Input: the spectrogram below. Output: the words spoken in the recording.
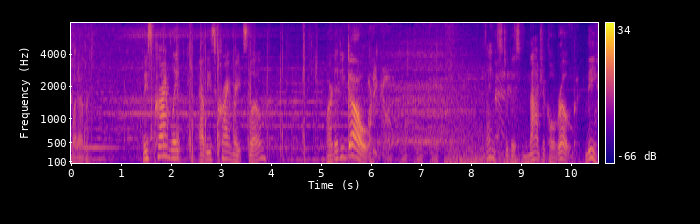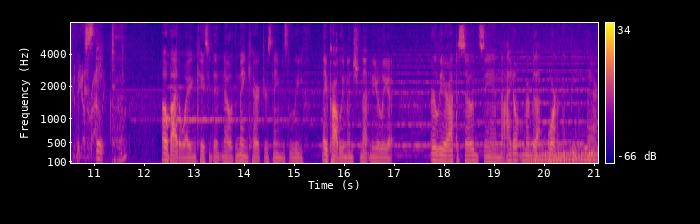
whatever. At least crime rate, at least crime rate's low. Where did he go? Thanks to this magical rope, Leif escaped. Oh, by the way, in case you didn't know, the main character's name is Leif. They probably mentioned that the earlier, episodes, and I don't remember that ornament being there.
